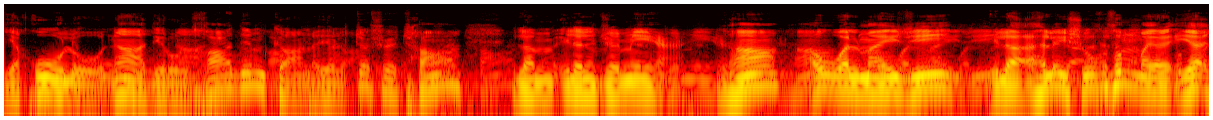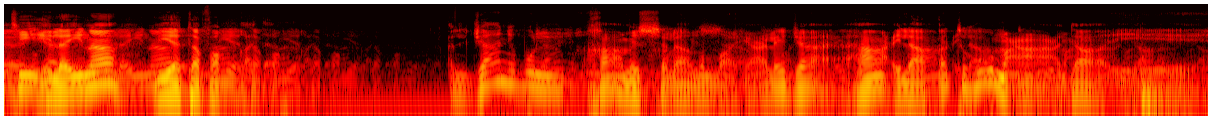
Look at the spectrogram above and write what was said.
يقول نادر الخادم كان يلتفت ها لم إلى الجميع. ها؟ أول ما يجي إلى أهله يشوف ثم يأتي إلينا ليتفقد. الجانب الخامس سلام الله عليه جاء ها علاقته مع أعدائه.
